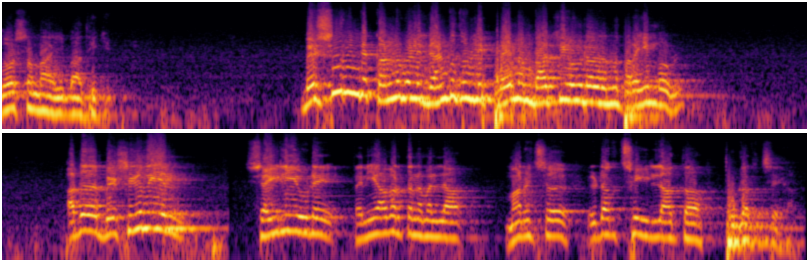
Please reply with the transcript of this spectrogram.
ദോഷമായി ബാധിക്കും. ബഷീറിന്റെ കണ്ണുകളിൽ രണ്ടു തുള്ളി പ്രേമം ബാക്കിയുണ്ടോ എന്ന് പറയുമ്പോൾ അത് ബഷീറിയൻ ശൈലിയുടെ തനിയാവർത്തനമല്ല മറിച്ച് ഇടർച്ചയില്ലാത്ത തുടർച്ചയാണ്.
